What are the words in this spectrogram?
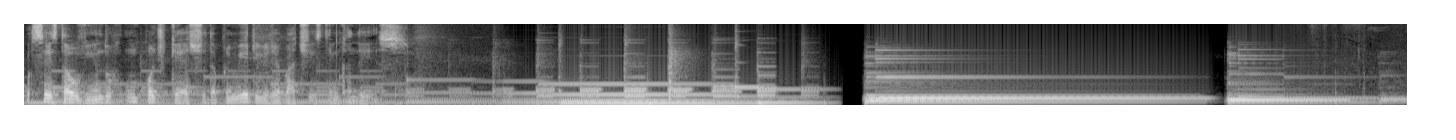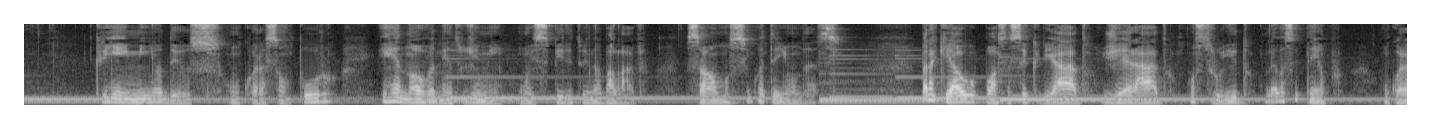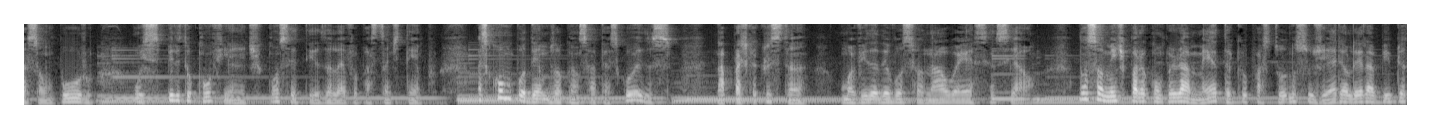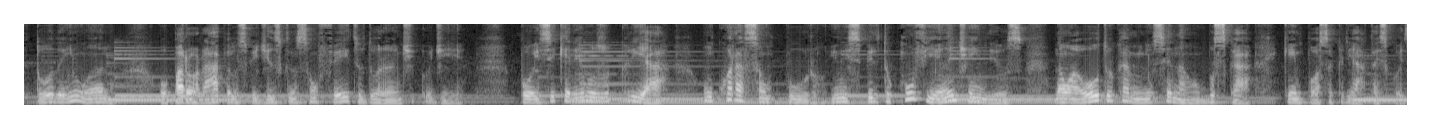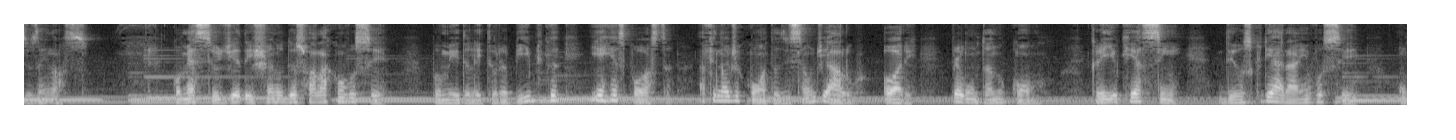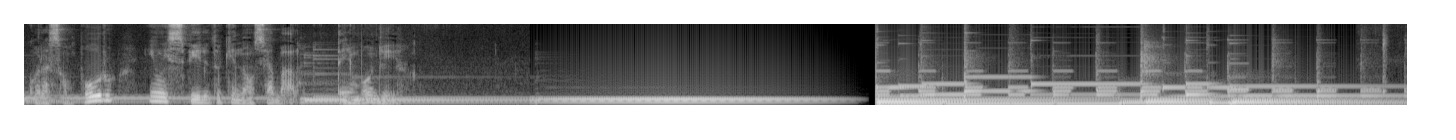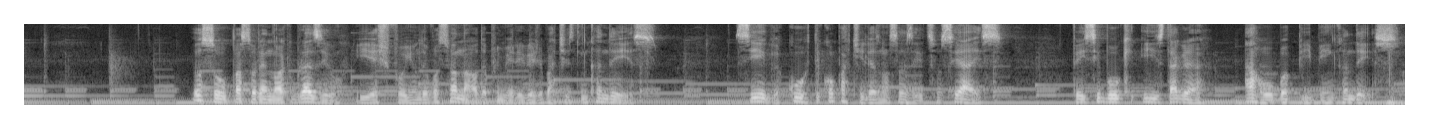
Você está ouvindo um podcast da Primeira Igreja Batista em Candeias. Cria em mim, ó Deus, um coração puro e renova dentro de mim um espírito inabalável. Salmos 51, 10. Para que algo possa ser criado, gerado, construído, leva-se tempo. Um coração puro, um espírito confiante, com certeza leva bastante tempo. Mas como podemos alcançar tais coisas? Na prática cristã, uma vida devocional é essencial, não somente para cumprir a meta que o pastor nos sugere ao ler a Bíblia toda em um ano, ou para orar pelos pedidos que nos são feitos durante o dia. Pois, se queremos criar um coração puro e um espírito confiante em Deus, não há outro caminho senão buscar quem possa criar tais coisas em nós. Comece seu dia deixando Deus falar com você, por meio da leitura bíblica e em resposta. Afinal de contas, isso é um diálogo. Ore, perguntando como. Creio que assim Deus criará em você um coração puro e um espírito que não se abala. Tenha um bom dia. Eu sou o pastor Enoque Brasil e este foi um devocional da Primeira Igreja Batista em Candeias. Siga, curta e compartilhe as nossas redes sociais, Facebook e Instagram, arroba PIB em Candeias.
